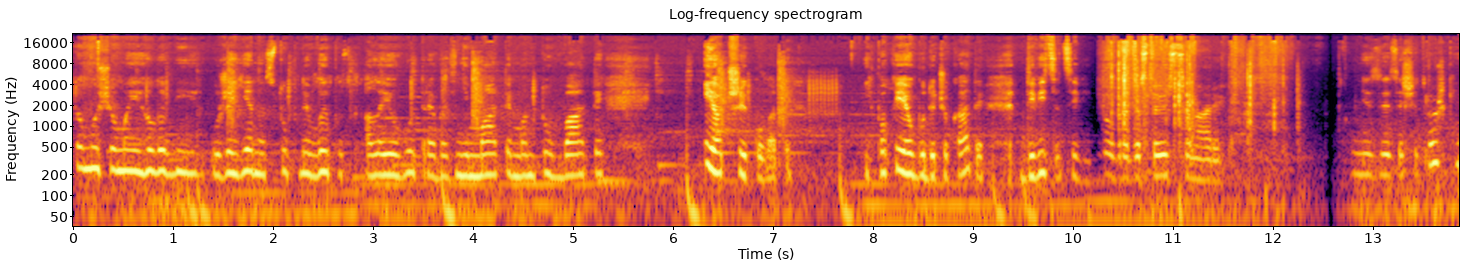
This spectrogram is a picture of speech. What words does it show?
Тому що в моїй голові вже є наступний випуск, але його треба знімати, монтувати і очікувати. І поки я його буду чекати, дивіться це відео. Добре, достаю сценарій. Мені здається, ще трошки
